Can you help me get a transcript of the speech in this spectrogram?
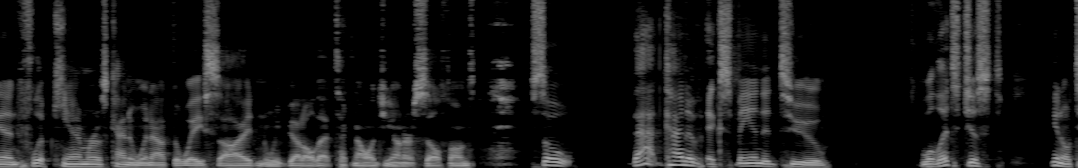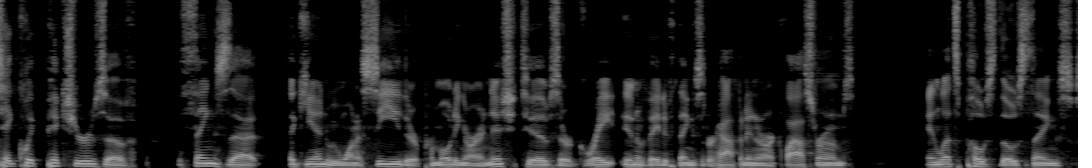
and flip cameras kind of went out the wayside and we've got all that technology on our cell phones so that kind of expanded to well let's just you know take quick pictures of the things that again we want to see they're promoting our initiatives they're great innovative things that are happening in our classrooms and let's post those things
